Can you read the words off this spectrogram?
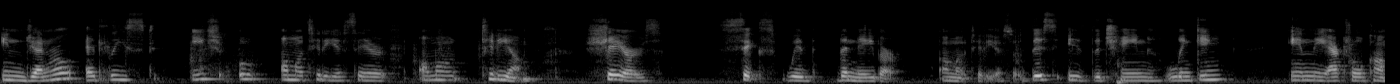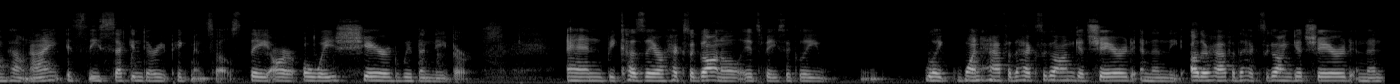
in general, at least each Ommatidium shares six with the neighbor Ommatidia. So this is the chain linking in the actual compound eye. It's these secondary pigment cells. They are always shared with a neighbor. And because they are hexagonal, it's basically like one half of the hexagon gets shared and then the other half of the hexagon gets shared and then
